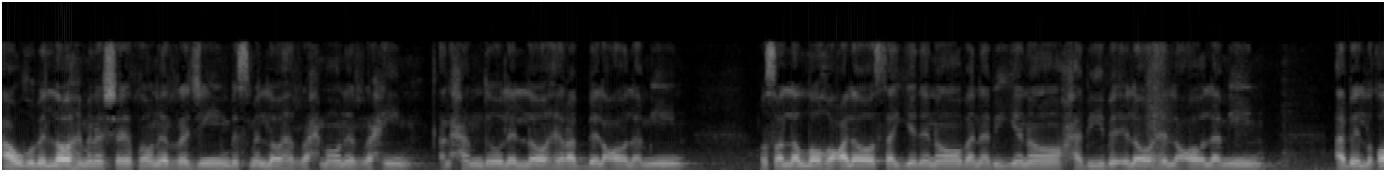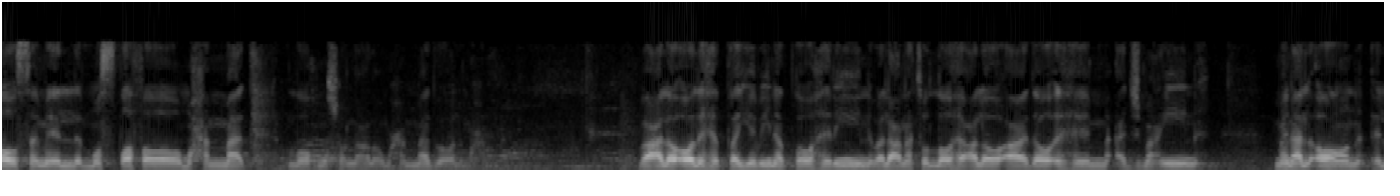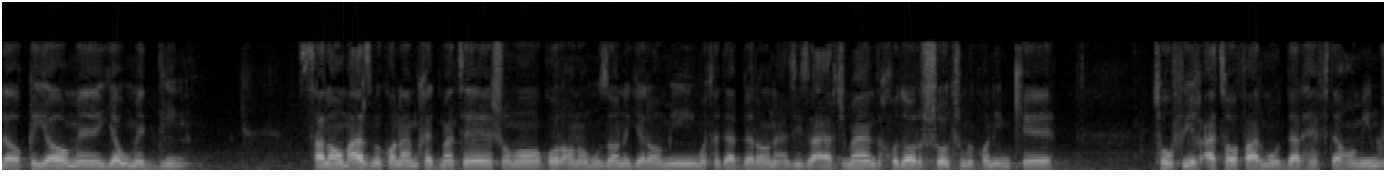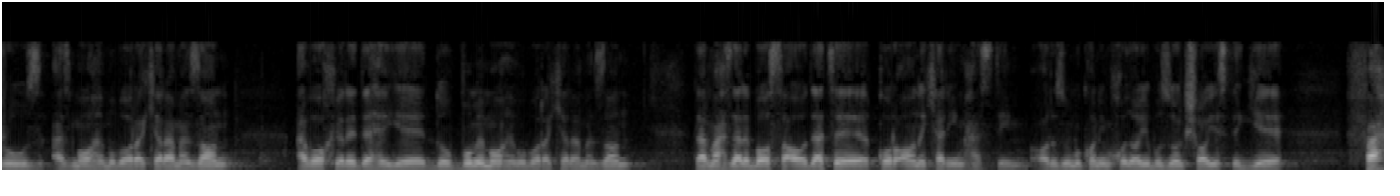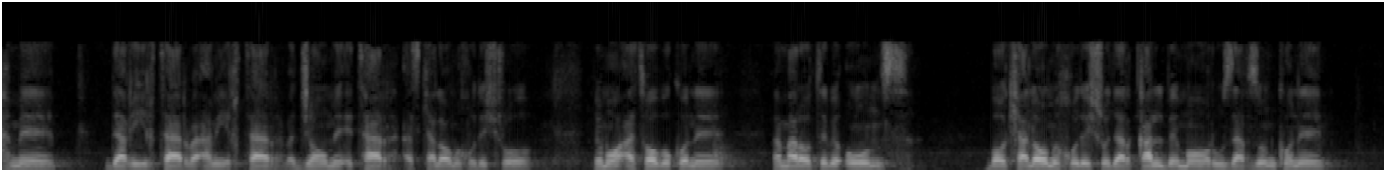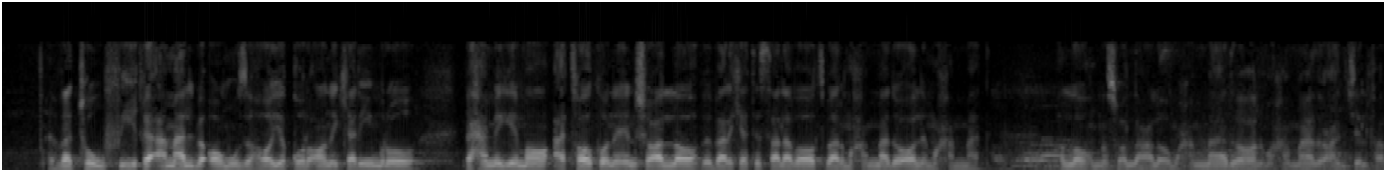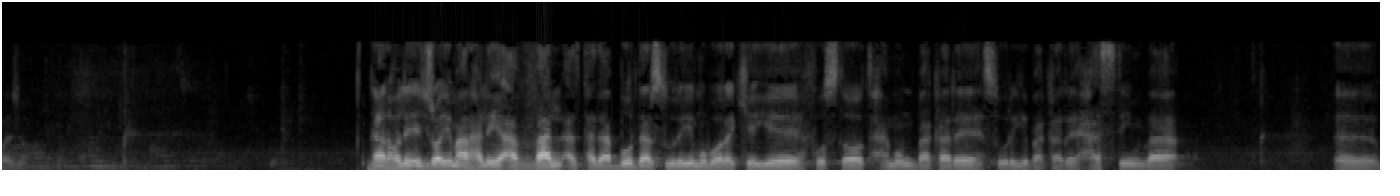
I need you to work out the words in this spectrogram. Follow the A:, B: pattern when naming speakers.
A: اعوذ بالله من الشیطان الرجیم بسم الله الرحمن الرحیم. الحمد لله رب العالمین و صلی الله علی سیدنا و نبینا حبیب اله العالمین ابی القاسم المصطفى محمد. اللهم صل علی محمد و آل محمد. و علی آله الطیبین الطاهرین و لعنت الله علی اعدائهم اجمعین. من الان الى قیام یوم الدین. سلام عرض می‌کنم خدمت شما قرآن آموزان گرامی متدبران عزیز و ارجمند. خدا رو شکر می‌کنیم که توفیق عطا فرمود در هفدهمین روز از ماه مبارک رمضان اواخر دهه دوم ماه مبارک رمضان. در محضر با سعادت قرآن کریم هستیم. آرزو می‌کنیم خدای بزرگ شایستگی فهم دقیق تر و عمیق تر و جامع تر از کلام خودش رو به ما عطا بکنه و مراتب اونس با کلام خودش رو در قلب ما روزافزون کنه و توفیق عمل به آموزه های قرآن کریم رو به همه ما عطا کنه ان الله به برکت صلوات بر محمد و آل محمد. اللهم صل علی محمد و آل محمد و عجل فرجا در حال اجرای مرحله اول از تدبر در سوره مبارکه فستاد همون بقره سوره بقره هستیم و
